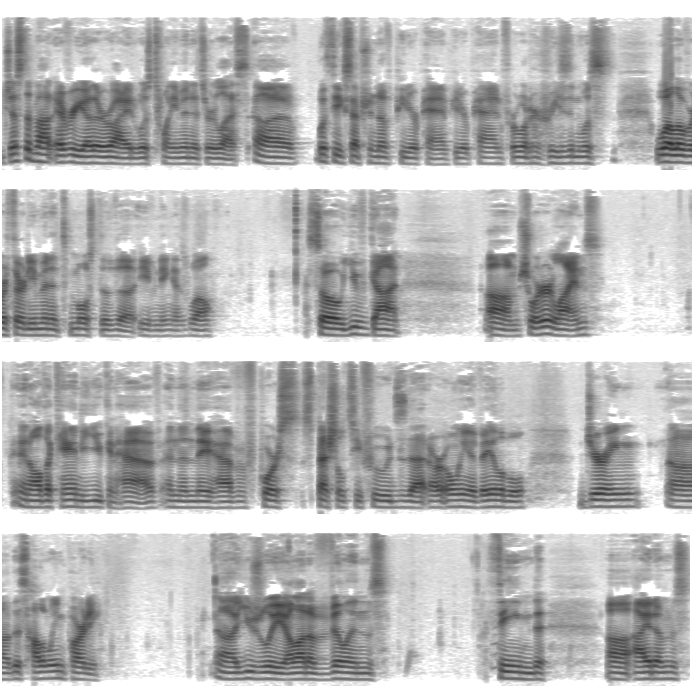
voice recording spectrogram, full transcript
just about every other ride was 20 minutes or less, uh, with the exception of Peter Pan. Peter Pan, for whatever reason, was well over 30 minutes most of the evening as well. So you've got um, shorter lines and all the candy you can have. And then they have, of course, specialty foods that are only available during uh, this Halloween party. Uh, usually, a lot of villains themed uh, items.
